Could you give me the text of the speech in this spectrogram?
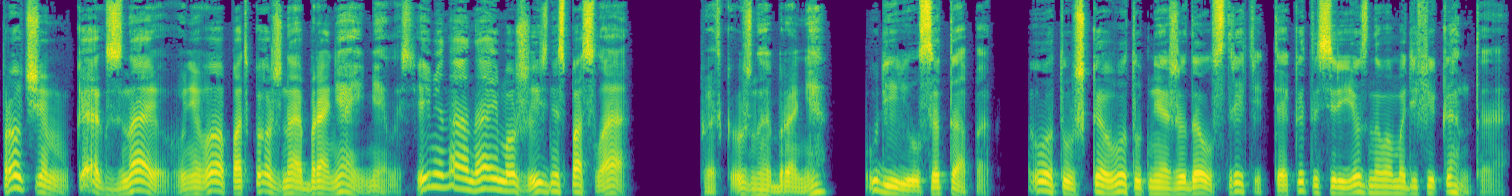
Впрочем, как знаю, у него подкожная броня имелась. Именно она ему жизнь спасла. «Подкожная броня?» — удивился Тапок. «Вот уж кого тут не ожидал встретить, так это серьезного модификанта».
